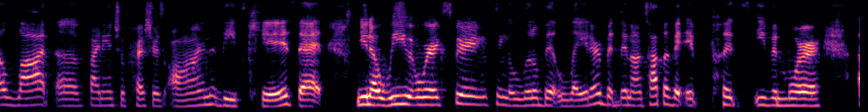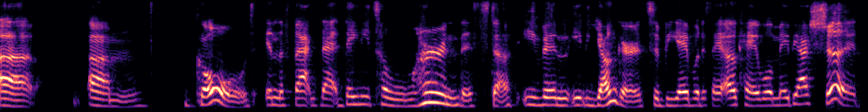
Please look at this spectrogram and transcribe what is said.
a lot of financial pressures on these kids that you know we were experiencing a little bit later but then on top of it it puts even more uh, um, gold in the fact that they need to learn this stuff even younger to be able to say okay well maybe i should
